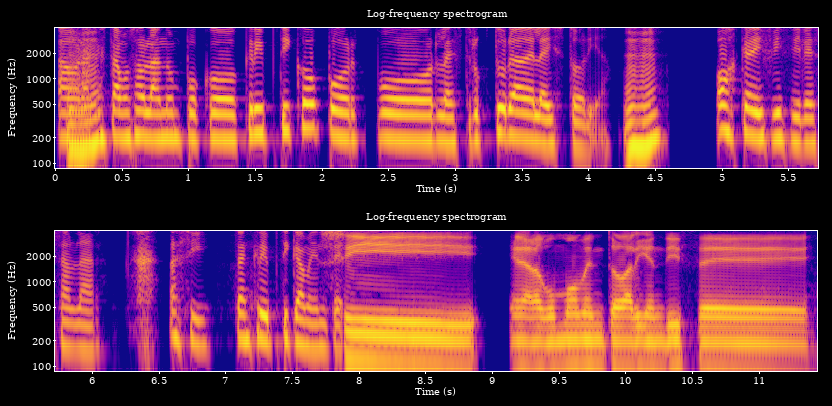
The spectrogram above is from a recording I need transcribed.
Ahora que estamos hablando un poco críptico por, por la estructura de la historia. Oh, qué difícil es hablar así, tan crípticamente. Si en algún momento alguien dice,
